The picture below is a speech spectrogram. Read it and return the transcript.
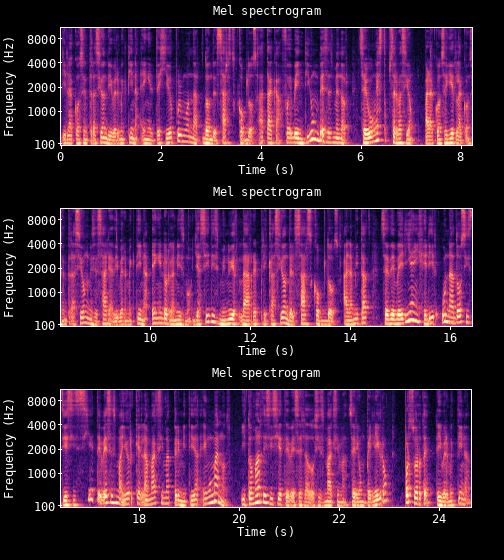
y la concentración de ivermectina en el tejido pulmonar donde SARS-CoV-2 ataca fue 21 veces menor. Según esta observación, para conseguir la concentración necesaria de ivermectina en el organismo y así disminuir la replicación del SARS-CoV-2 a la mitad, se debería ingerir una dosis 17 veces mayor que la máxima permitida en humanos. ¿Y tomar 17 veces la dosis máxima sería un peligro? Por suerte, la ivermectina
